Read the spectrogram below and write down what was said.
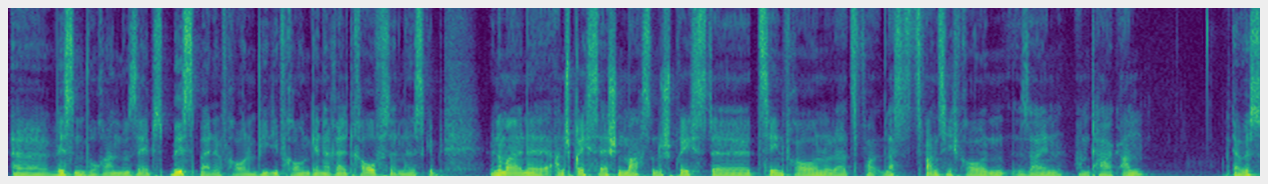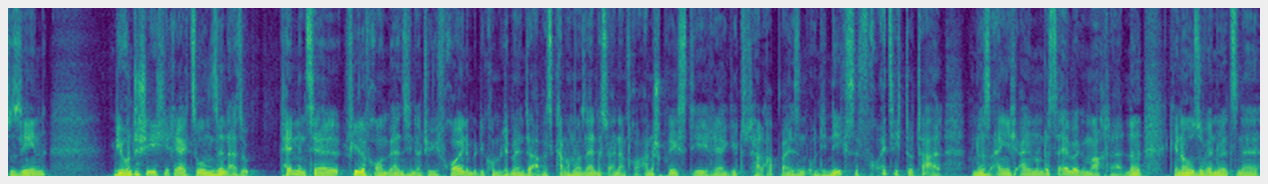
äh, wissen, woran du selbst bist bei den Frauen und wie die Frauen generell drauf sind. Es gibt, wenn du mal eine Ansprechsession machst und du sprichst äh, 10 Frauen oder lass es 20 Frauen sein am Tag an, da wirst du sehen, wie unterschiedlich die Reaktionen sind. Also tendenziell, viele Frauen werden sich natürlich freuen über die Komplimente, aber es kann auch mal sein, dass du eine Frau ansprichst, die reagiert total abweisend und die nächste freut sich total und das eigentlich ein und dasselbe gemacht hat. Ne? Genauso, wenn du jetzt eine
